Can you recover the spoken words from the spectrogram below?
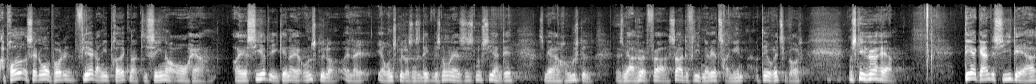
har prøvet at sætte ord på det flere gange i prædikner de senere år her. Og jeg siger det igen, og jeg undskylder, eller jeg undskylder sådan set ikke. Hvis nogen af jer siger, nu siger han det, som jeg har husket, eller som jeg har hørt før, så er det fordi, den er ved at trænge ind. Og det er jo rigtig godt. Nu skal I høre her. Det jeg gerne vil sige, det er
